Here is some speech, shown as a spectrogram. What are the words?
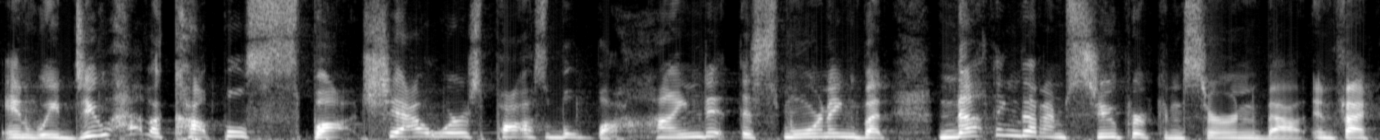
And we do have a couple spot showers possible behind it this morning, but nothing that I'm super concerned about. In fact,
